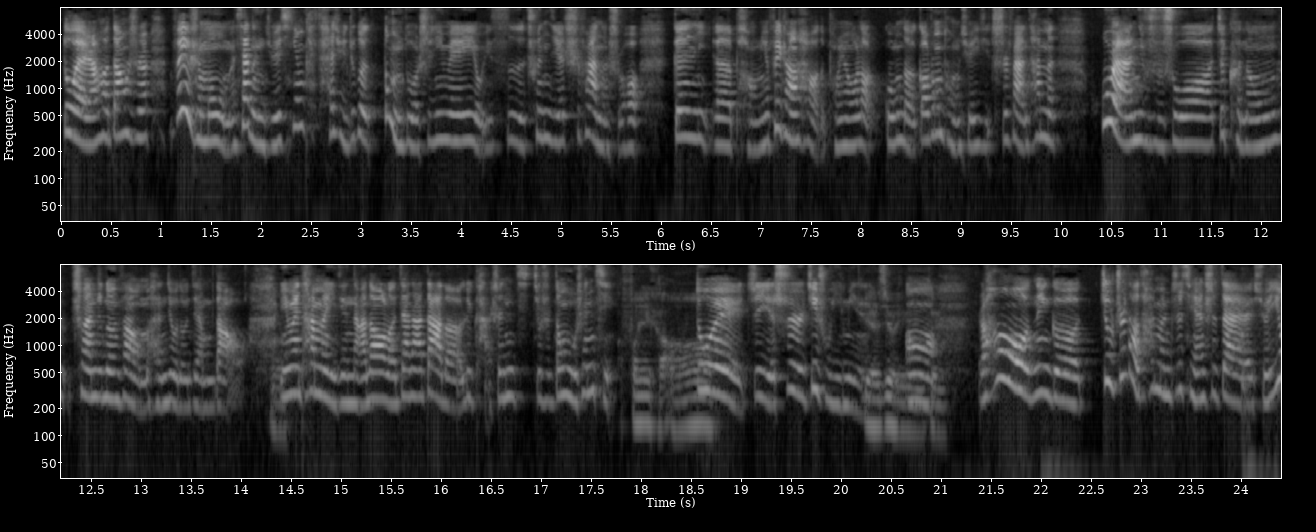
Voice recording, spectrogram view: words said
对，然后当时为什么我们下定决心采取这个动作，是因为有一次春节吃饭的时候，跟呃朋友非常好的朋友，我老公的高中同学一起吃饭，他们忽然就是说，这可能吃完这顿饭我们很久都见不到了，因为他们已经拿到了加拿大的绿卡申请，就是登陆申请。枫叶卡哦，对，这也是技术移民。也是技术移民然后那个就知道他们之前是在学英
